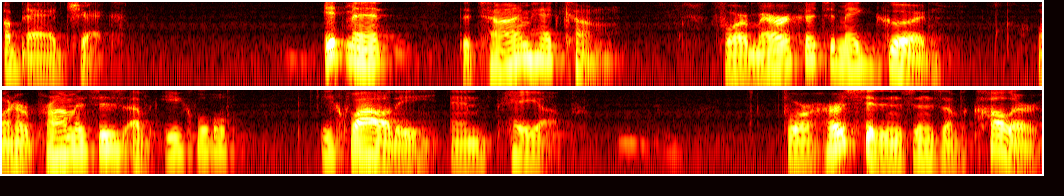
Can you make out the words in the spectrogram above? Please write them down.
a bad check. It meant the time had come for America to make good on her promises of equal equality and pay up. For her citizens of color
